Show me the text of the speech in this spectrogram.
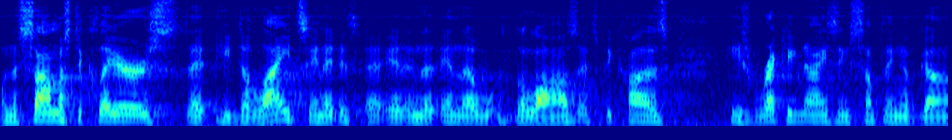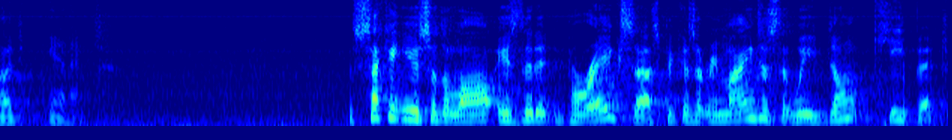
When the psalmist declares that he delights in it, uh, in, the, in the, the laws, it's because he's recognizing something of God in it. The second use of the law is that it breaks us because it reminds us that we don't keep it.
